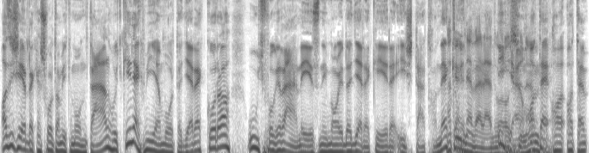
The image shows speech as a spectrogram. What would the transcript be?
Az is érdekes volt, amit mondtál, hogy kinek milyen volt a gyerekkora, úgy fog ránézni majd a gyerekére is. Tehát, ha neked, Hát úgy neveled Igen, ha te, ha, ha te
